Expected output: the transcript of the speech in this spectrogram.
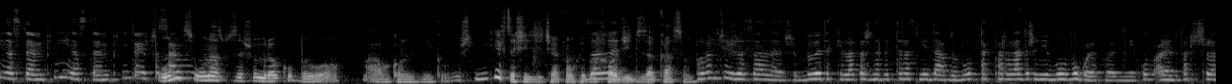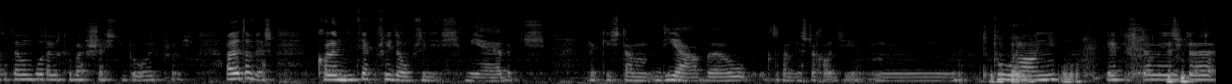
i następni, i następni, tak U czasami... nas, u nas w zeszłym roku było mało kolędników. Już nie chce się dzieciakom chyba Zale- chodzić za kasą. Powiem Ci, że zależy. Były takie lata, że nawet teraz niedawno, było tak parę lat, że nie było w ogóle kolędników, ale 2-3 lata temu było tak, że chyba 6 było ich przecież. Ale to wiesz, kolędnicy jak przyjdą, przyjdzie śmierć, jakiś tam diabeł, kto tam jeszcze chodzi? Mm, To taka- Turoń, jakiś tam jeszcze...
